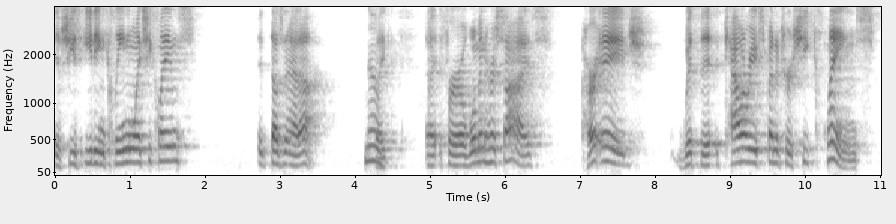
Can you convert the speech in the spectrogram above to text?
if she's eating clean like she claims it doesn't add up no like uh, for a woman her size her age with the calorie expenditure she claims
